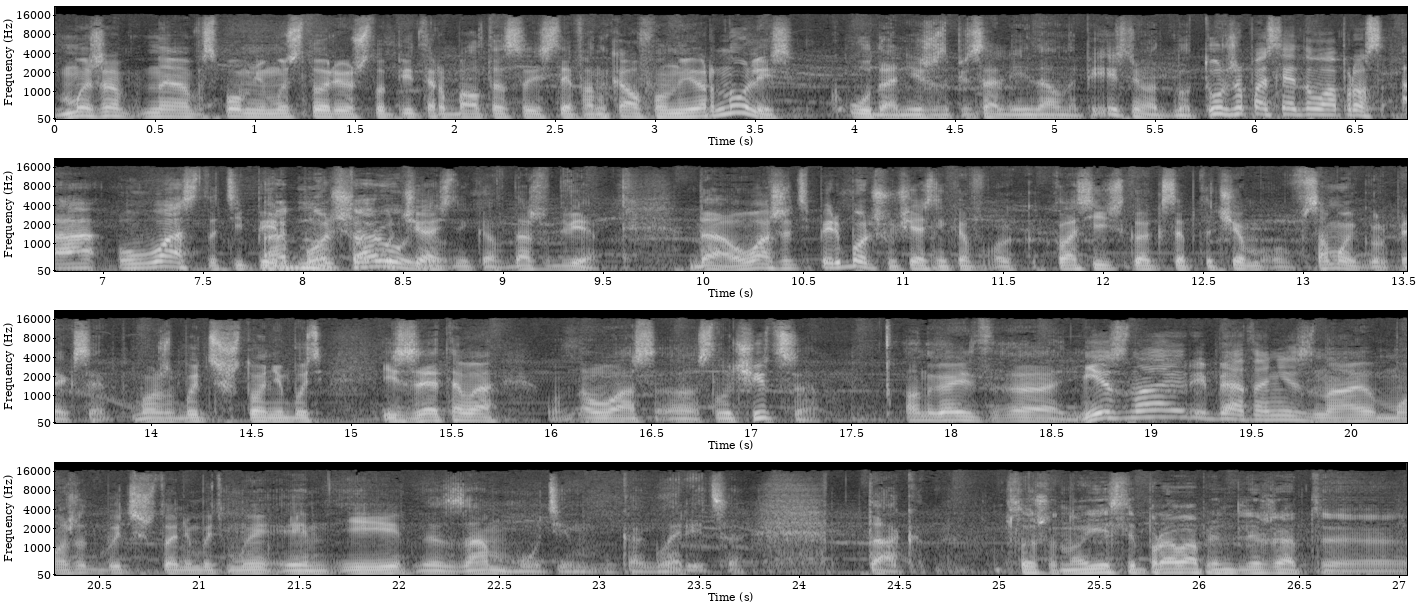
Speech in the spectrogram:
мы же э, вспомним историю, что Питер Балтес и Стефан Кауфман вернулись. к Уда, они же записали недавно песню одну. Тут же последовал вопрос, а у вас-то теперь Одну, больше вторую. участников, даже две. Да, у вас же теперь больше участников э, классического акцепта, чем в самой группе акцепт. Может быть, что-нибудь из этого у вас э, случится? Он говорит, «Э, не знаю, ребята, не знаю. Может быть, что-нибудь мы и, и замутим, как говорится. Так, Слушай, ну если права принадлежат, э,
